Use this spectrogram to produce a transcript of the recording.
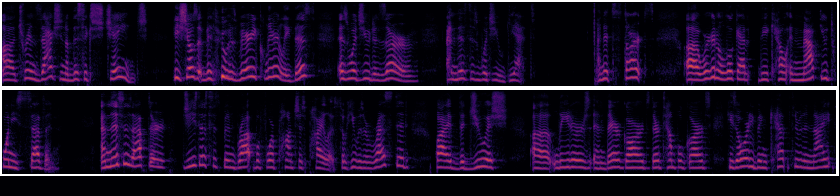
uh, transaction, of this exchange. He shows it to us very clearly. This is what you deserve, and this is what you get. And it starts, uh, we're going to look at the account in Matthew 27. And this is after Jesus has been brought before Pontius Pilate. So he was arrested by the Jewish uh, leaders and their guards, their temple guards. He's already been kept through the night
